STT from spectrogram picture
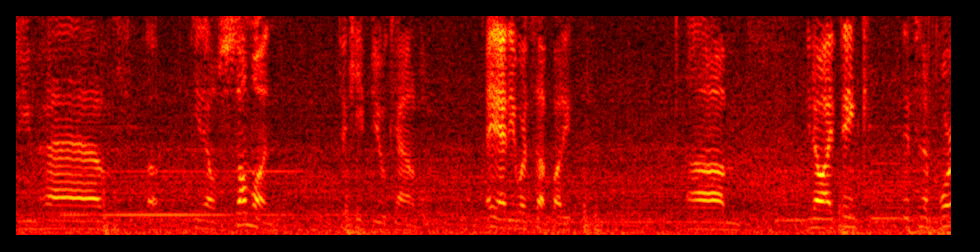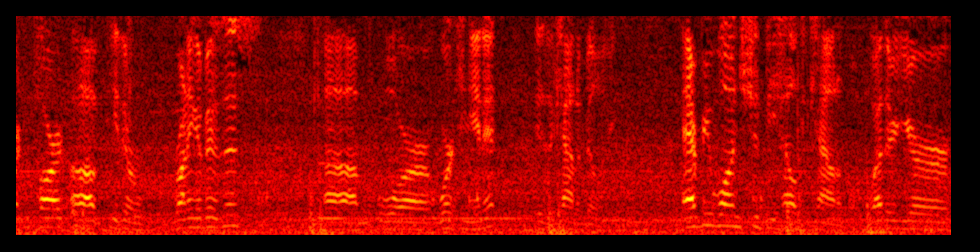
Do you have, uh, you know, someone to keep you accountable? Hey, Eddie, what's up, buddy? Um, you know, I think it's an important part of either running a business um, or working in it is accountability. Everyone should be held accountable, whether you're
